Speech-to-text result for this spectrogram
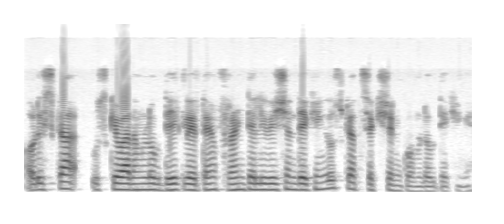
और इसका, उसके बाद हम लोग देख लेते हैं फ्रंट एलिवेशन देखेंगे, उसके बाद सेक्शन को हम लोग देखेंगे।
